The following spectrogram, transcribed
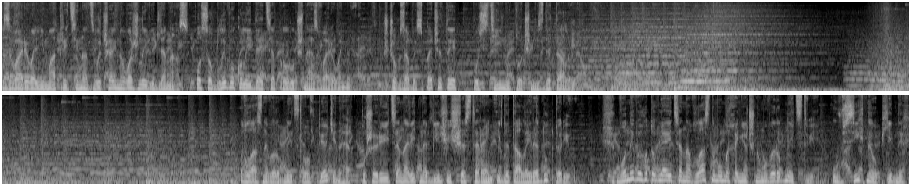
Зварювальні матриці надзвичайно важливі для нас, особливо коли йдеться про ручне зварювання, щоб забезпечити постійну точність деталей. Власне виробництво в Пьотінгер поширюється навіть на більшість шестерень і деталей редукторів. Вони виготовляються на власному механічному виробництві у всіх необхідних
